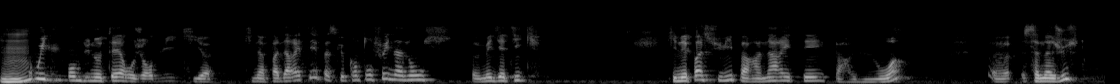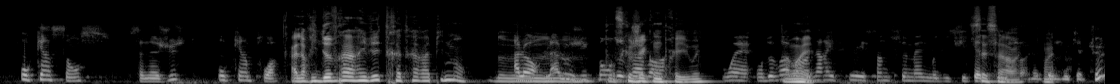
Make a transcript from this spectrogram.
Mmh. Quid du monde du notaire aujourd'hui qui, qui n'a pas d'arrêté? Parce que quand on fait une annonce médiatique qui n'est pas suivi par un arrêté, par une loi, euh, ça n'a juste aucun sens, ça n'a juste aucun poids. Alors il devrait arriver très très rapidement. Alors là, logiquement, pour ce que j'ai compris, oui. Ouais, on devrait avoir un arrêté fin de semaine modificatif sur la méthode de calcul,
